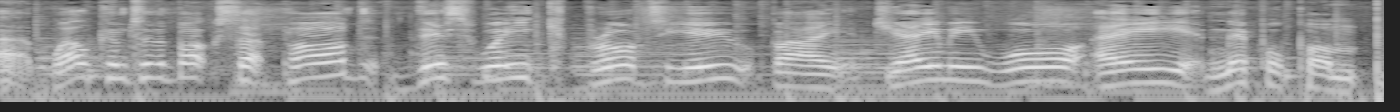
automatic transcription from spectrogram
Uh, welcome to the Box Set Pod. This week brought to you by Jamie wore a nipple pump.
